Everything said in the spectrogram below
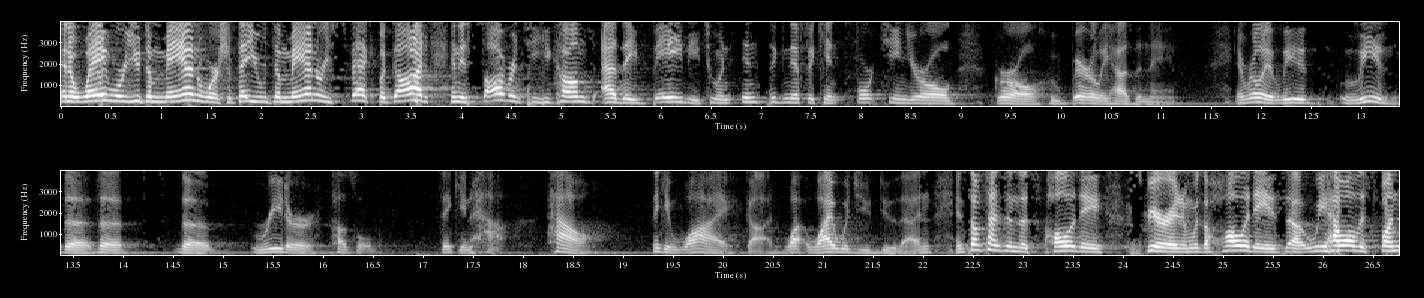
in a way where you demand worship, that you demand respect, but God in His sovereignty, He comes as a baby to an insignificant 14-year-old girl who barely has a name and really it leaves, leaves the, the, the reader puzzled, thinking, how? How? Thinking, why, God? Why, why would you do that? And, and sometimes in this holiday spirit and with the holidays, uh, we have all this fun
